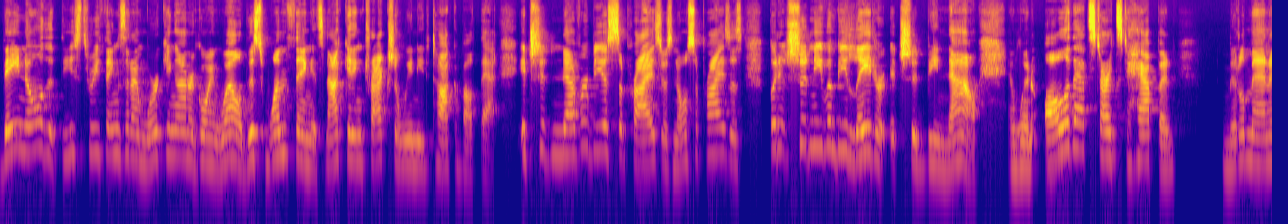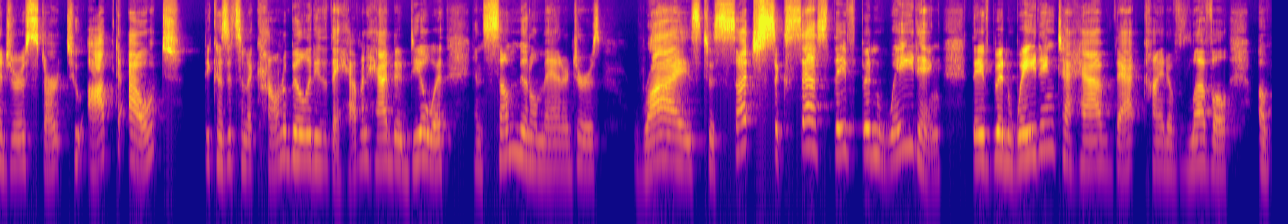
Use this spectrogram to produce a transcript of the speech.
They know that these three things that I'm working on are going well. This one thing, it's not getting traction. We need to talk about that. It should never be a surprise. There's no surprises, but it shouldn't even be later. It should be now. And when all of that starts to happen, middle managers start to opt out because it's an accountability that they haven't had to deal with. And some middle managers rise to such success they've been waiting they've been waiting to have that kind of level of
